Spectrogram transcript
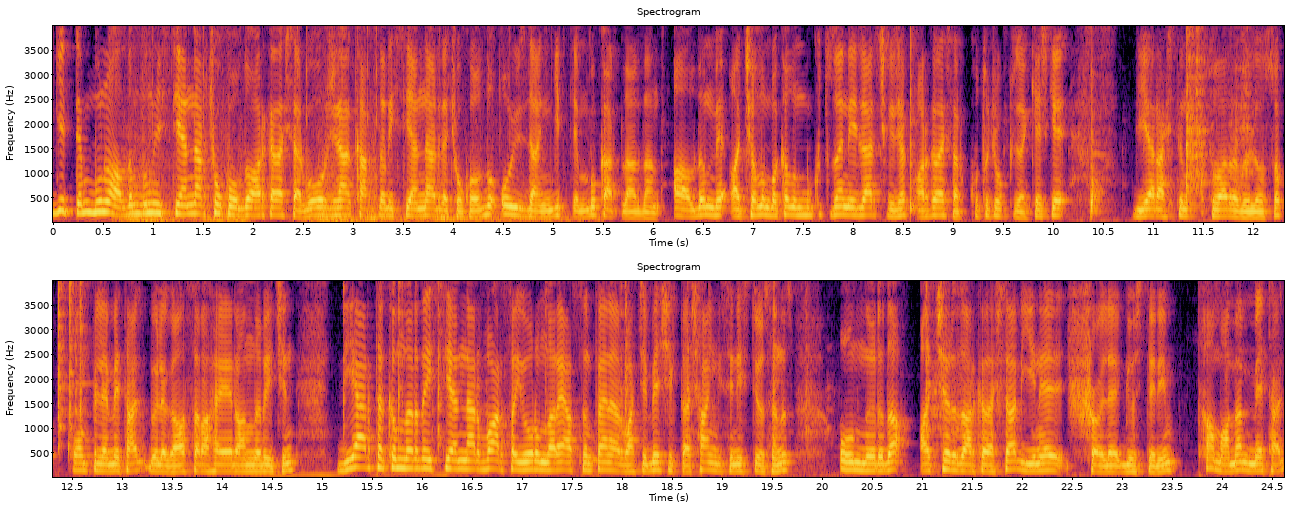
Gittim bunu aldım. Bunu isteyenler çok oldu arkadaşlar. Bu orijinal kartları isteyenler de çok oldu. O yüzden gittim bu kartlardan aldım ve açalım bakalım bu kutuda neler çıkacak. Arkadaşlar kutu çok güzel. Keşke Diğer açtığımız kutular da böyle olsa. Komple metal böyle Galatasaray hayranları için. Diğer takımları da isteyenler varsa yorumlara yazsın. Fenerbahçe, Beşiktaş hangisini istiyorsanız onları da açarız arkadaşlar. Yine şöyle göstereyim. Tamamen metal.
